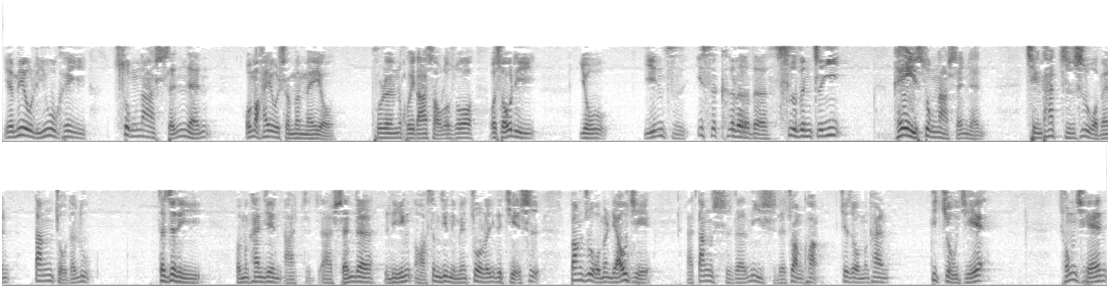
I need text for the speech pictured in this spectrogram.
也没有礼物可以送那神人。我们还有什么没有？”仆人回答扫罗说：“我手里有银子一斯克勒的四分之一，可以送那神人，请他指示我们。”当走的路，在这里我们看见啊啊神的灵啊，圣经里面做了一个解释，帮助我们了解啊当时的历史的状况。接着我们看第九节，从前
